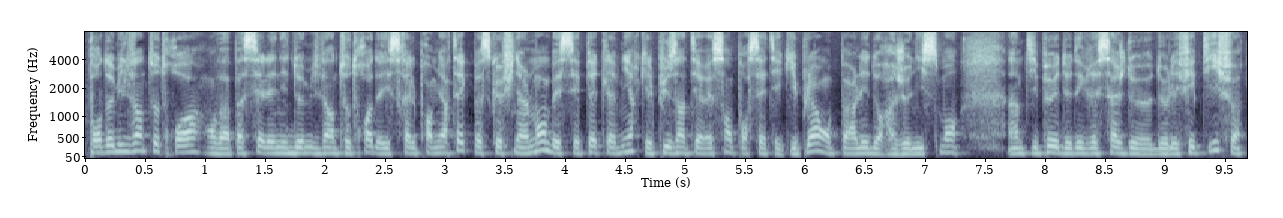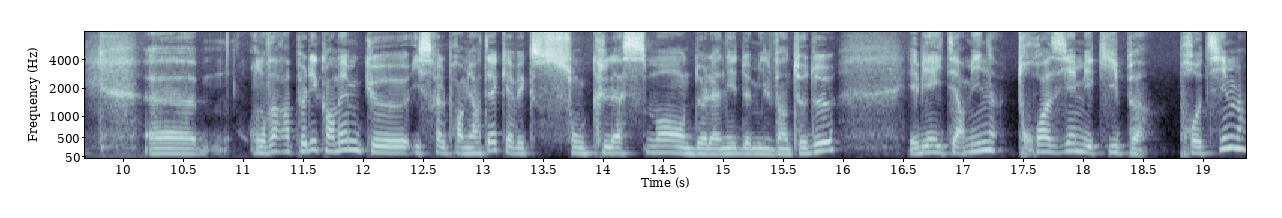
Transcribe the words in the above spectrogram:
Pour 2023, on va passer à l'année 2023 d'Israël Première Tech parce que finalement, ben, c'est peut-être l'avenir qui est le plus intéressant pour cette équipe-là. On de rajeunissement un petit peu et de dégraissage de, l'effectif. Euh, on va rappeler quand même que Israël Première Tech, avec son classement de l'année 2022, eh bien, il termine troisième équipe Pro Team.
